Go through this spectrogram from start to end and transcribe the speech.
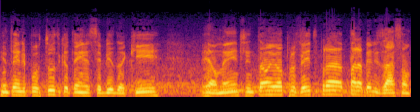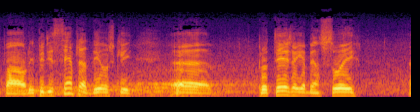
entende, por tudo que eu tenho recebido aqui, realmente. Então, eu aproveito para parabenizar São Paulo e pedir sempre a Deus que é, proteja e abençoe é,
